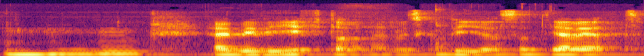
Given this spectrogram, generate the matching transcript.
Mhm. Jag har blivit gift av en Elvis-kopia så att jag vet.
